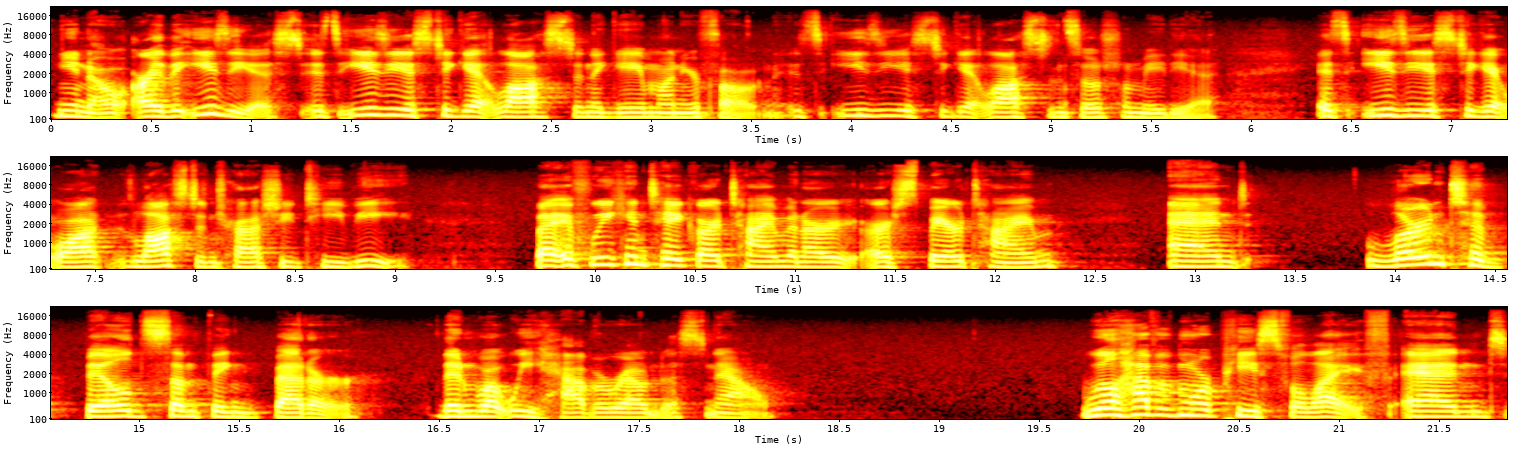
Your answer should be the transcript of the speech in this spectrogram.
you know are the easiest. It's easiest to get lost in a game on your phone. It's easiest to get lost in social media. It's easiest to get wa- lost in trashy tv but if we can take our time and our, our spare time and learn to build something better than what we have around us now, we'll have a more peaceful life. And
